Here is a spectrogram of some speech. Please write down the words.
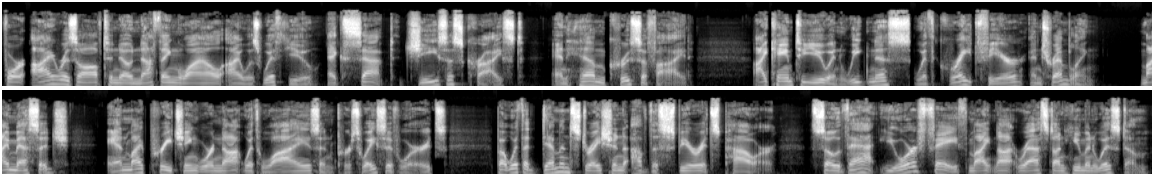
For I resolved to know nothing while I was with you except Jesus Christ and Him crucified. I came to you in weakness, with great fear and trembling. My message and my preaching were not with wise and persuasive words, but with a demonstration of the Spirit's power, so that your faith might not rest on human wisdom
